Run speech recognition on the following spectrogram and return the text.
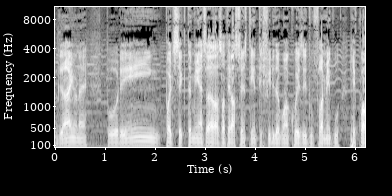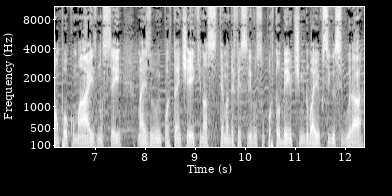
ganho, né? Porém, pode ser que também as, as alterações tenham interferido alguma coisa e do Flamengo recuar um pouco mais, não sei. Mas o importante é que nosso sistema defensivo suportou bem, o time do Bahia conseguiu segurar.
